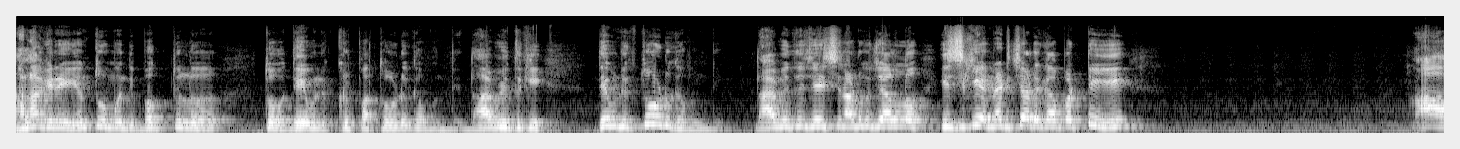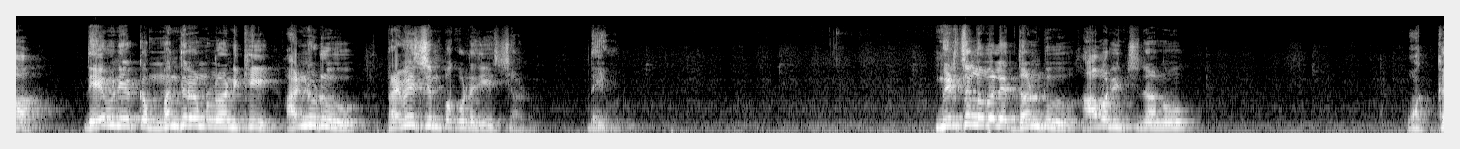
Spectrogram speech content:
అలాగనే ఎంతోమంది భక్తులతో దేవుని కృప తోడుగా ఉంది. దావీదుకి దేవునికి తోడుగా ఉంది. దావీదు చేసిన అడుగుజాలలో ఇసుకే నడిచాడు కాబట్టి ఆ దేవుని యొక్క మందిరంలోనికి అన్నుడు ప్రవేశింపకుండా చేశాడు. దేవుడు. మిడతల వలె దండు ఆవరించినను ఒక్క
